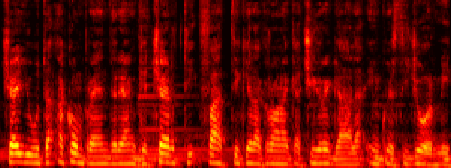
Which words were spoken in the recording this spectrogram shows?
ci aiuta a comprendere anche certi fatti che la cronaca ci regala in questi giorni.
